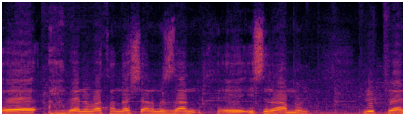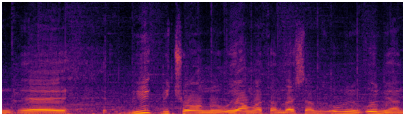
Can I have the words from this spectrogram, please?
e, benim vatandaşlarımızdan e, istirhamım lütfen e, büyük bir çoğunluğu uyan vatandaşlarımız, uymayan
